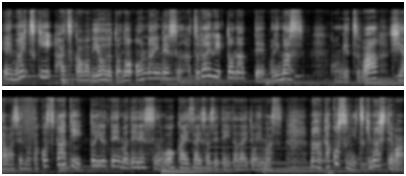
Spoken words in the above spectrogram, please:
えー、毎月20日はビオルトのオンラインレッスン発売日となっております。今月は幸せのタコスパーティーというテーマでレッスンを開催させていただいております。まあタコスにつきましては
